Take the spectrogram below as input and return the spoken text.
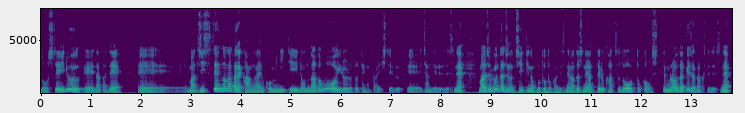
動している、え、中で、えー、まあ、実践の中で考えるコミュニティ論などをいろいろと展開している、えー、チャンネルですね。まあ、自分たちの地域のこととかですね、私のやってる活動とかを知ってもらうだけじゃなくてですね、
